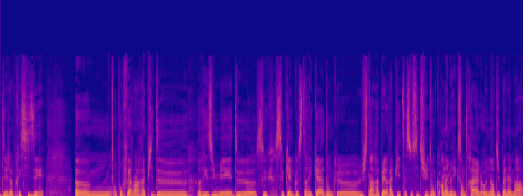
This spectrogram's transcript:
déjà précisé. Euh, pour faire un rapide euh, résumé de euh, ce, ce qu'est le Costa Rica, donc juste un rappel rapide, ça se situe donc en Amérique centrale, au nord du Panama.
